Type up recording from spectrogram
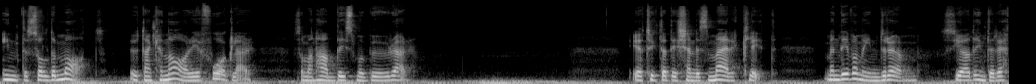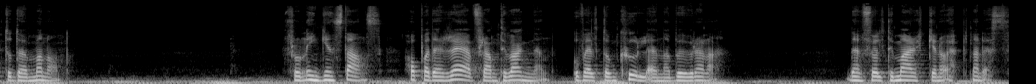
inte sålde mat utan kanariefåglar som han hade i små burar. Jag tyckte att det kändes märkligt men det var min dröm så jag hade inte rätt att döma någon. Från ingenstans hoppade en räv fram till vagnen och välte omkull en av burarna. Den föll till marken och öppnades.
